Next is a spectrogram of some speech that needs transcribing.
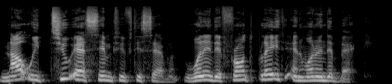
Now with two SM57, one in the front plate and one in the back.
